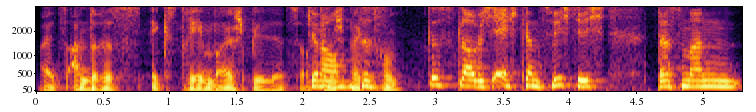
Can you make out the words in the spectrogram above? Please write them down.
Als anderes Extrembeispiel jetzt auf genau, dem Spektrum. Das, das ist, glaube ich, echt ganz wichtig, dass man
